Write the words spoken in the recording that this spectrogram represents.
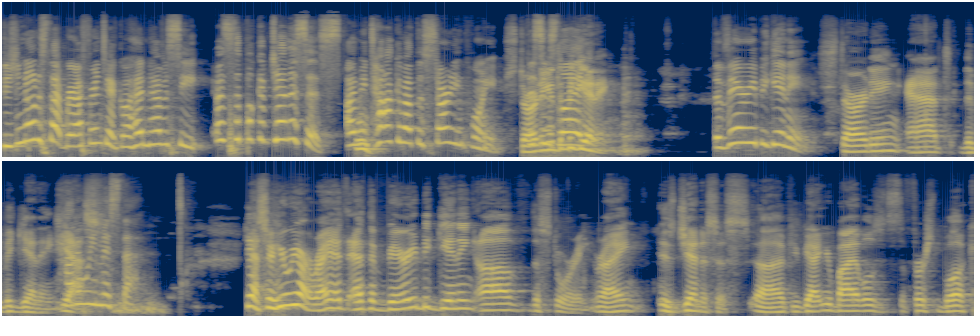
did you notice that reference? Yeah, go ahead and have a seat. It's the book of Genesis. I mean, oh. talk about the starting point. Starting at the like beginning. The very beginning. Starting at the beginning. How do we miss that? Yeah, so here we are, right? At, at the very beginning of the story, right? Is Genesis. Uh, if you've got your Bibles, it's the first book.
